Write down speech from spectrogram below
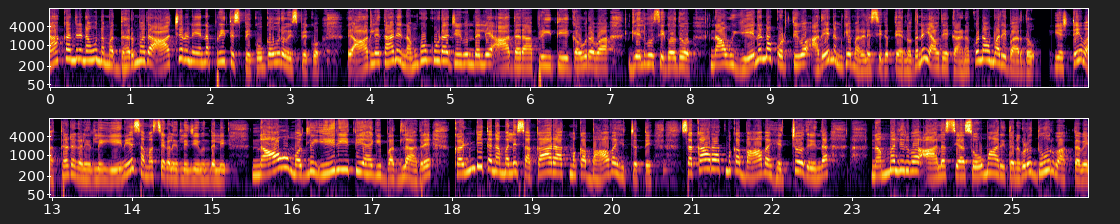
ಯಾಕಂದ್ರೆ ನಾವು ನಮ್ಮ ಧರ್ಮದ ಆಚರಣೆಯನ್ನ ಪ್ರೀತಿಸಬೇಕು, ಗೌರವಿಸಬೇಕು. ಆಗ್ಲೇ ತಾನೇ ನಮಗೂ ಕೂಡ ಜೀವನದಲ್ಲಿ ಆದರ, ಪ್ರೀತಿ, ಗೌರವ, ಗೆಲುವು ಸಿಗೋದು. ನಾವು ಏನನ್ನ ಕೊಡ್ತೀವೋ ಅದೇ ನಮಗೆ ಮರಳಿ ಸಿಗುತ್ತೆ ಅನ್ನೋದನ್ನ ಯಾವುದೇ ಕಾರಣಕ್ಕೂ ನಾವು ಮರಿಬಾರ್ದು. ಎಷ್ಟೇ ಒತ್ತಡಗಳಿರಲಿ, ಏನೇ ಸಮಸ್ಯೆಗಳಿರಲಿ ಜೀವನದಲ್ಲಿ, ನಾವು ಮೊದಲು ಈ ರೀತಿಯಾಗಿ ಬದಲಾದ್ರೆ ಖಂಡಿತ ನಮ್ಮಲ್ಲಿ ಸಕಾರಾತ್ಮಕ ಭಾವ ಹೆಚ್ಚುತ್ತೆ. ಸಕಾರಾತ್ಮಕ ಭಾವ ಹೆಚ್ಚೋದ್ರಿಂದ ನಮ್ಮಲ್ಲಿರುವ ಆಲಸ್ಯ, ಸೋಮಾರಿತನಗಳು ದೂರವಾಗ್ತವೆ.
